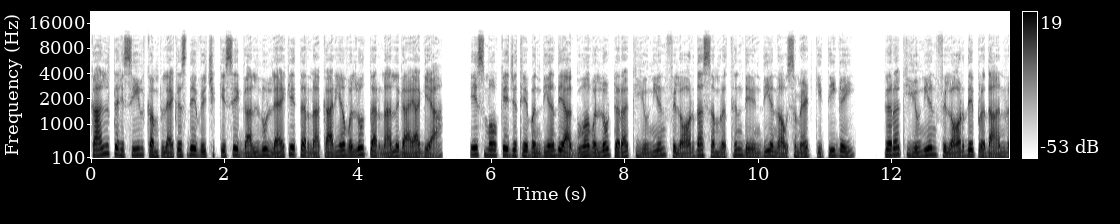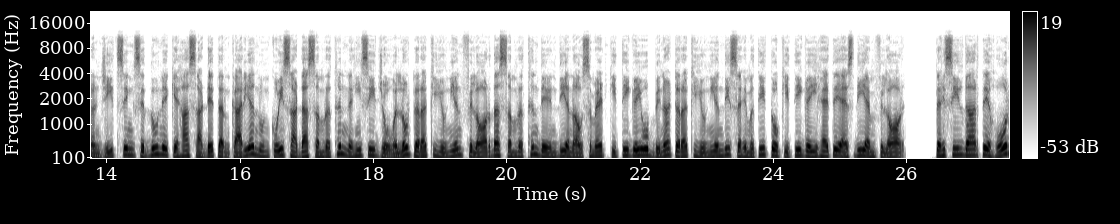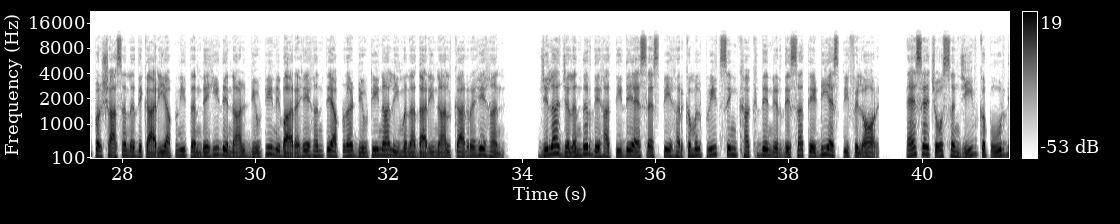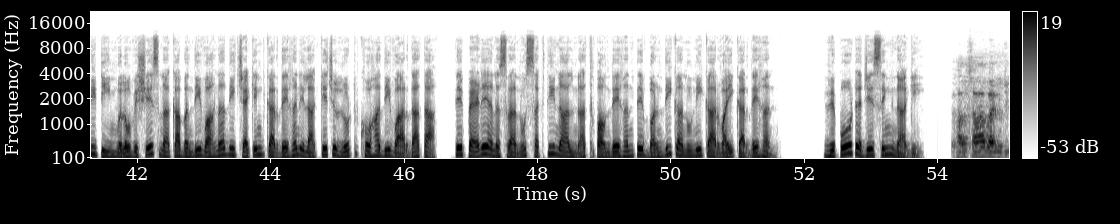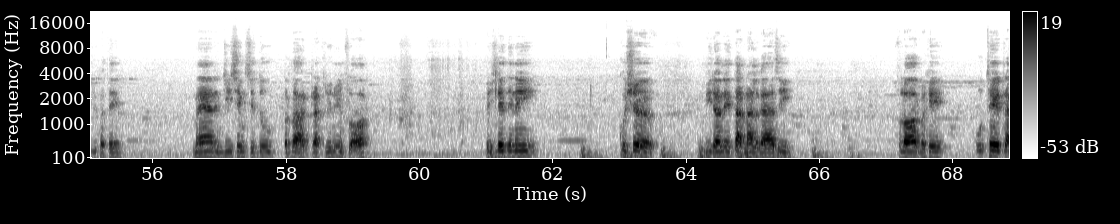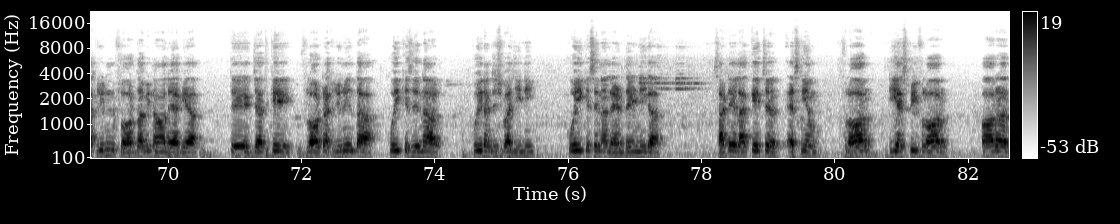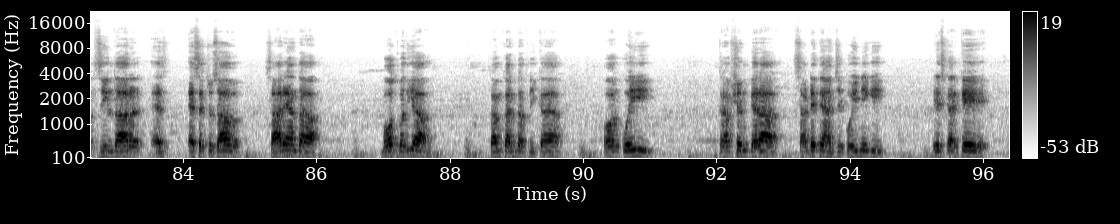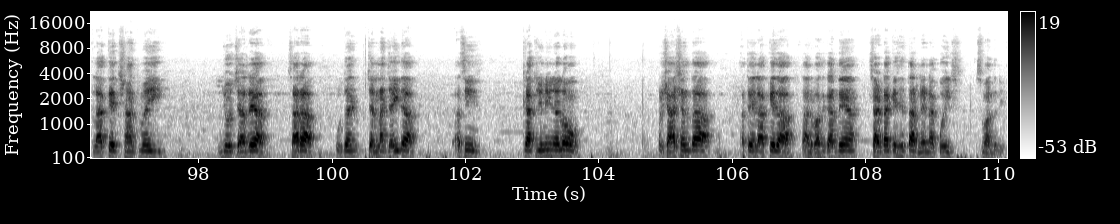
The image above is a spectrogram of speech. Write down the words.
ਕੱਲ ਤਹਿਸੀਲ ਕੰਪਲੈਕਸ ਦੇ ਵਿੱਚ ਕਿਸੇ ਗੱਲ ਨੂੰ ਲੈ ਕੇ ਧਰਨਾਕਾਰੀਆਂ ਵੱਲੋਂ ਧਰਨਾ ਲਗਾਇਆ ਗਿਆ। ਇਸ ਮੌਕੇ ਜਥੇਬੰਦੀਆਂ ਦੇ ਆਗੂਆਂ ਵੱਲੋਂ ਟਰੱਕ ਯੂਨੀਅਨ ਫਿਲੌਰ ਦਾ ਸਮਰਥਨ ਦੇਣ ਦੀ ਅਨਾਉਂਸਮੈਂਟ ਕੀਤੀ ਗਈ। ਟਰੱਕ ਯੂਨੀਅਨ ਫਿਲੌਰ ਦੇ ਪ੍ਰਧਾਨ ਰਣਜੀਤ ਸਿੰਘ ਸਿੱਧੂ ਨੇ ਕਿਹਾ, ਸਾਡੇ ਤਰਨਕਾਰੀਆਂ ਨੂੰ ਕੋਈ ਸਾਡਾ ਸਮਰਥਨ ਨਹੀਂ ਸੀ, ਜੋ ਵੱਲੋਂ ਟਰੱਕ ਯੂਨੀਅਨ ਫਿਲੌਰ ਦਾ ਸਮਰਥਨ ਦੇਣ ਦੀ ਅਨਾਉਂਸਮੈਂਟ ਕੀਤੀ ਗਈ, ਉਹ ਬਿਨਾਂ ਟਰੱਕ ਯੂਨੀਅਨ ਦੀ ਸਹਿਮਤੀ ਤੋਂ ਕੀਤੀ ਗਈ ਹੈ ਤੇ ਐਸਡੀਐਮ ਫਿਲੌਰ ਤਹਿਸੀਲਦਾਰ ਤੇ ਹੋਰ ਪ੍ਰਸ਼ਾਸਨ ਅਧਿਕਾਰੀ ਆਪਣੀ ਤਨਦੇਹੀ ਦੇ ਨਾਲ ਡਿਊਟੀ ਨਿਭਾ ਰਹੇ ਹਨ ਤੇ ਆਪਣਾ ਡਿਊਟੀ ਨਾਲ ਇਮਾਨਦਾਰੀ ਨਾਲ ਕਰ ਰਹੇ ਹਨ। ਜ਼ਿਲ੍ਹਾ ਜਲੰਧਰ ਦੇਹਾਤੀ ਦੇ ਐਸਐਸਪੀ ਹਰਕਮਲਪ੍ਰੀਤ ਸਿੰਘ ਖੱਖ ਦੇ ਨਿਰਦੇਸ਼ਾਂ ਤੇ ਡੀਐਸਪੀ ਫਿਲੌਰ ਐਸਐਚਓ ਸੰਜੀਵ ਕਪੂਰ ਦੀ ਟੀਮ ਵੱਲੋਂ ਵਿਸ਼ੇਸ਼ ਨਾਕਾਬੰਦੀ ਵਾਹਨਾਂ ਦੀ ਚੈਕਿੰਗ ਕਰਦੇ ਹਨ। ਇਲਾਕੇ 'ਚ ਲੁੱਟ ਖੋਹਾਂ ਦੀ ਵਾਰਦਾਤਾਂ ਤੇ ਪੈੜੇ ਅਨਸਰਾਂ ਨੂੰ ਸਖਤੀ ਨਾਲ ਨੱਥ ਪਾਉਂਦੇ ਹਨ ਤੇ ਬਣਦੀ ਕਾਨੂੰਨੀ ਕਾਰਵਾਈ ਕਰਦੇ ਹਨ। ਰਿਪੋਰਟ ਅਜੇ ਸਿੰਘ ਨਾਗੀ। ਖਾਲਸਾ ਵਾਹਿਗੁਰੂ ਜੀ ਕੀ ਫਤਿਹ। ਮੈਂ ਰਣਜੀਤ ਸਿੰਘ ਸਿੱਧੂ, ਪ੍ਰਧਾਨ ਟਰੱਕ ਯੂਨੀਅਨ ਫਲੋਰ। ਪਿਛਲੇ ਦਿਨੇ ਹੀ ਕੁਝ ਵੀਰਾਂ ਨੇ ਧਰਨਾ ਲਗਾਇਆ ਸੀ ਫਲੋਰ ਵਿਖੇ। ਉੱਥੇ ਟਰੱਕ ਯੂਨੀਅਨ ਫਲੋਰ ਦਾ ਵੀ ਨਾਮ ਲਿਆ ਗਿਆ ਤੇ ਜਦ ਕਿ ਫਲੋਰ ਟਰੱਕ ਯੂਨੀਅਨ ਦਾ ਕੋਈ ਕਿਸੇ ਨਾਲ ਕੋਈ ਰੰਜਿਸ਼ਬਾਜੀ ਨਹੀਂ, ਕੋਈ ਕਿਸੇ ਨਾਲ ਲੈਣ ਦੇਣ ਨਹੀਂਗਾ ਸਾਡੇ ਇਲਾਕੇ 'ਚ ਐਸਡੀਐਮ ਫਲੋਰ ਡੀਐਸਪੀ ਫਲੋਰ ਔਰ ਤਹਿਸੀਲਦਾਰ ਐਸਐਚਓ ਸਾਹਿਬ ਸਾਰਿਆਂ ਦਾ ਬਹੁਤ ਵਧੀਆ ਕੰਮ ਕਰਨ ਦਾ ਤਰੀਕਾ ਆ ਔਰ ਕੋਈ ਕਰਪਸ਼ਨ ਵਗੈਰਾ ਸਾਡੇ ਧਿਆਨ 'ਚ ਕੋਈ ਨਹੀਂ ਗੀ ਇਸ ਕਰਕੇ ਇਲਾਕੇ 'ਚ ਸ਼ਾਂਤਮਈ ਜੋ ਚੱਲ ਰਿਹਾ, ਸਾਰਾ ਉਦਾਂ ਚੱਲਣਾ ਚਾਹੀਦਾ। ਅਸੀਂ ਟਰੱਕ ਯੂਨੀਅਨ ਵੱਲੋਂ ਪ੍ਰਸ਼ਾਸਨ ਦਾ ਅਤੇ ਇਲਾਕੇ ਦਾ ਧੰਨਵਾਦ ਕਰਦੇ ਹਾਂ। ਸਾਡਾ ਕਿਸੇ ਧਰਨੇ ਨਾਲ ਕੋਈ ਸੰਬੰਧ ਨਹੀਂ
